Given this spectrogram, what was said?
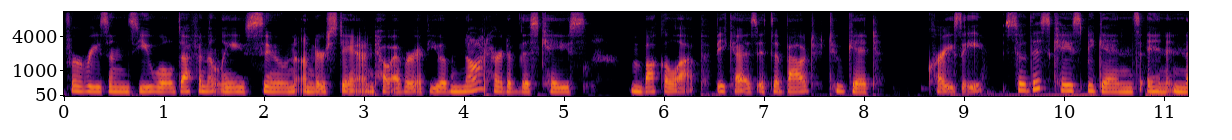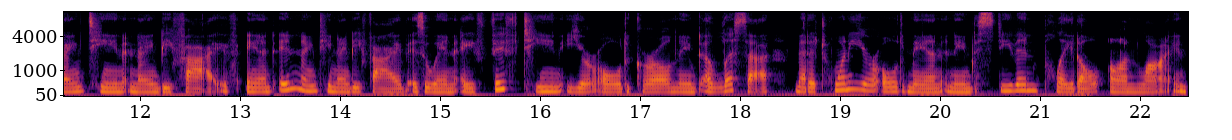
for reasons you will definitely soon understand. However, if you have not heard of this case, buckle up because it's about to get crazy. So, this case begins in 1995, and in 1995 is when a 15 year old girl named Alyssa met a 20 year old man named Steven Pladl online.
